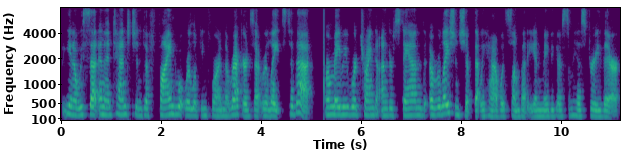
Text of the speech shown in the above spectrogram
you know, we set an intention to find what we're looking for in the records that relates to that. or maybe we're trying to understand a relationship that we have with somebody and maybe there's some history there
